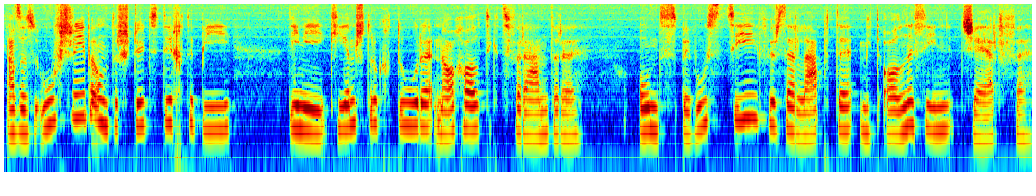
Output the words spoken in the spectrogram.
Also das Aufschreiben unterstützt dich dabei, deine Gehirnstrukturen nachhaltig zu verändern und das Bewusstsein fürs Erlebte mit allen Sinnen zu schärfen.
